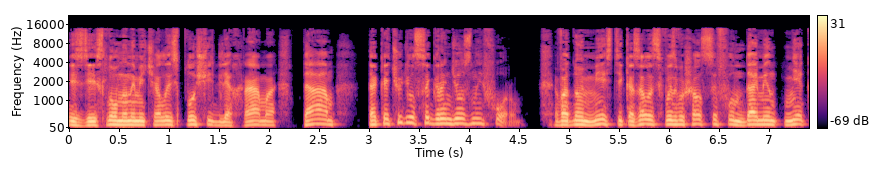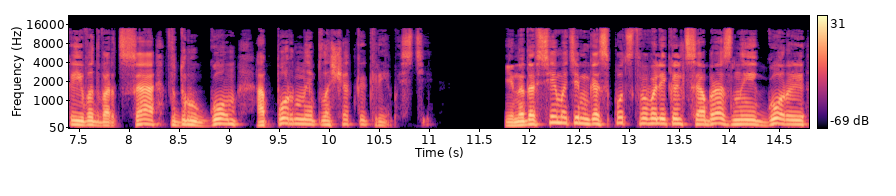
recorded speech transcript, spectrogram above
И здесь словно намечалась площадь для храма, там так и чудился грандиозный форум. В одном месте, казалось, возвышался фундамент некоего дворца, в другом — опорная площадка крепости. И над всем этим господствовали кольцеобразные горы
